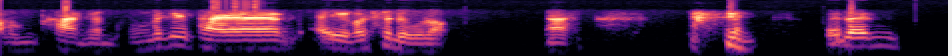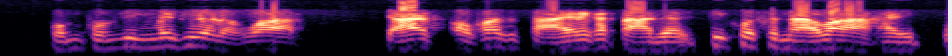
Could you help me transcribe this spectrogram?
กๆผมคันกันผมไม่ได้แพ้ไอ้วัสดุหรอกนะเพราะฉะนั้นผมผมจริงไม่เชื่อหรอกว่าจะเอาข้าวสายอะไรก็ตามเนี่ยที่โฆษณาว่าไฮโป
